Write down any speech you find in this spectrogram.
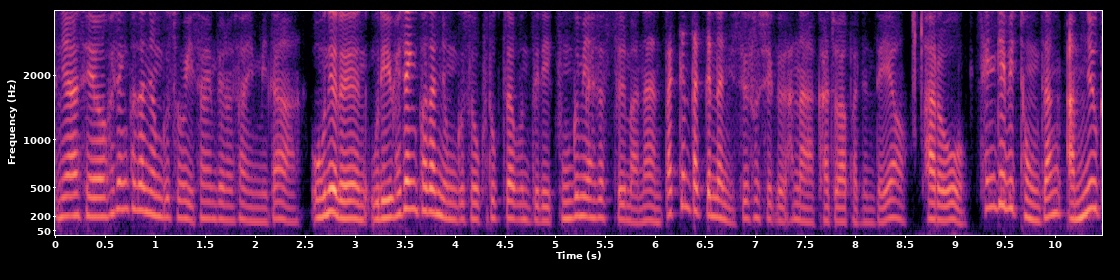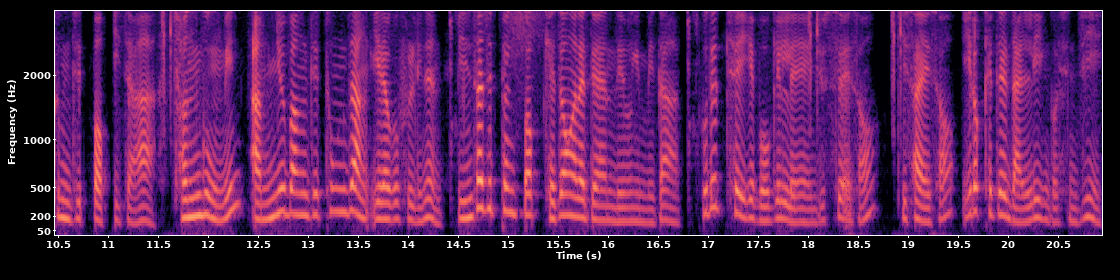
안녕하세요. 회생파산연구소 이사연 변호사입니다. 오늘은 우리 회생파산연구소 구독자분들이 궁금해하셨을 만한 따끈따끈한 뉴스 소식을 하나 가져와 봤는데요. 바로 생계비 통장 압류금지법이자 전국민 압류방지 통장이라고 불리는 민사집행법 개정안에 대한 내용입니다. 도대체 이게 뭐길래 뉴스에서 기사에서 이렇게들 난리인 것인지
